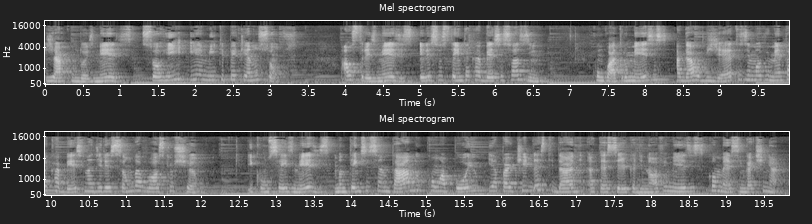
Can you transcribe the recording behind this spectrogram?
Já com dois meses, sorri e emite pequenos sons. Aos três meses, ele sustenta a cabeça sozinho. Com quatro meses, agarra objetos e movimenta a cabeça na direção da voz que o chama. E com seis meses, mantém-se sentado com apoio e a partir desta idade, até cerca de nove meses, começa a engatinhar.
